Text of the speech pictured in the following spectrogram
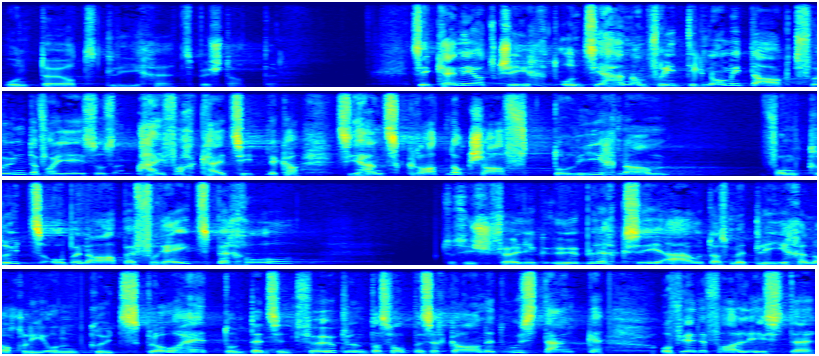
und dort die Leichen zu bestatten. Sie kennen ja die Geschichte und sie haben am Freitagnachmittag, die Freunde von Jesus, einfach keine Zeit mehr gehabt. Sie haben es gerade noch geschafft, den Leichnam vom Kreuz oben ab frei zu bekommen. Das ist völlig üblich gewesen auch, dass man die Leichen noch ein bisschen um das Kreuz gelassen hat und dann sind die Vögel und das wollte man sich gar nicht ausdenken. Auf jeden Fall ist den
